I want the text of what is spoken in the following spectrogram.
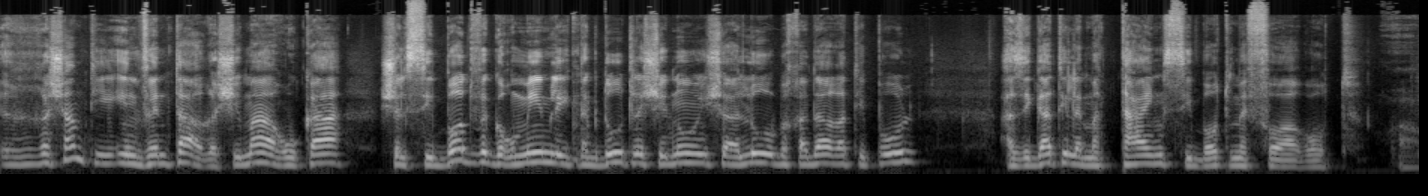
ורשמתי אינבנטר, רשימה ארוכה של סיבות וגורמים להתנגדות לשינוי שעלו בחדר הטיפול, אז הגעתי ל-200 סיבות מפוארות. וואו.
